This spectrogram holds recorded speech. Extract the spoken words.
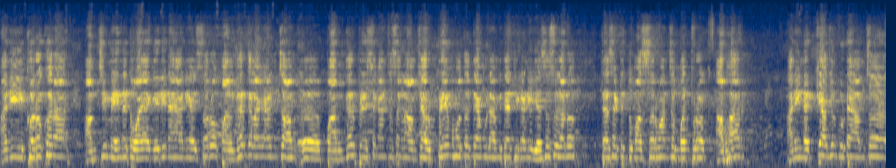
आणि खरोखर आमची मेहनत वाया गेली नाही. आणि सर्व पालघर कलाकारांचं पालघर प्रेक्षकांचं सगळं आमच्यावर प्रेम होतं. त्यामुळे आम्ही त्या ठिकाणी यशस्वी झालो. त्यासाठी तुम्हा सर्वांचं मनपूर्वक आभार. आणि नक्की अजून कुठे आमचं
